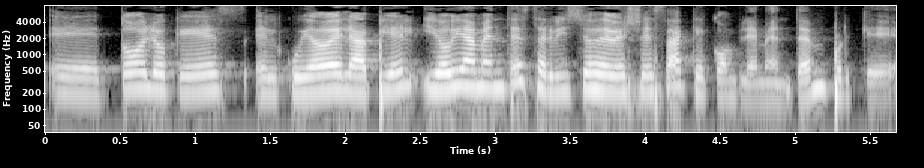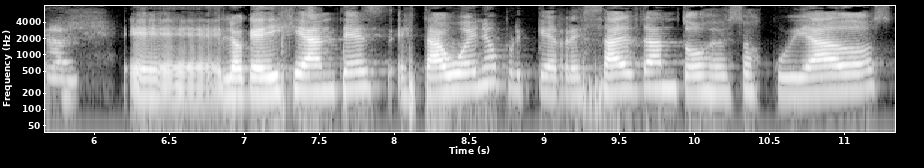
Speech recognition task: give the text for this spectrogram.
eh, todo lo que es el cuidado de la piel y obviamente servicios de belleza que complementen, porque eh, lo que dije antes está bueno porque resaltan todos esos cuidados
